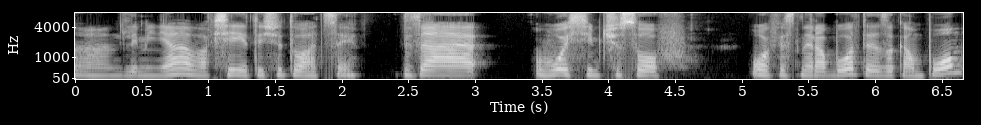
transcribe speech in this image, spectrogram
а, для меня во всей этой ситуации. За 8 часов офисной работы за компом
